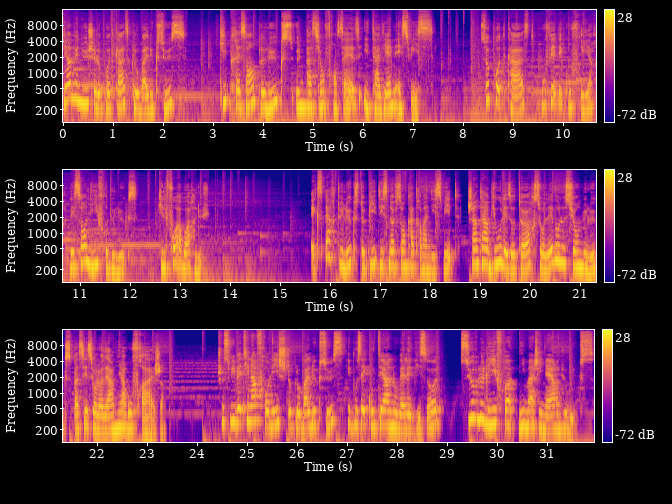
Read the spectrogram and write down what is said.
Bienvenue chez le podcast Global Luxus qui présente le luxe, une passion française, italienne et suisse. Ce podcast vous fait découvrir les 100 livres du luxe qu'il faut avoir lus. Expert du luxe depuis 1998, j'interviewe les auteurs sur l'évolution du luxe basé sur leur dernier ouvrage. Je suis Bettina Frolich de Global Luxus et vous écoutez un nouvel épisode sur le livre L'imaginaire du luxe.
